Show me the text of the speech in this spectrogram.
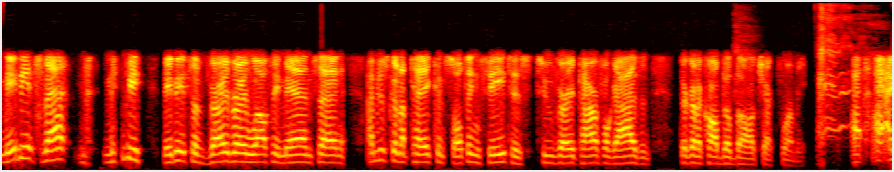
Maybe it's that. Maybe maybe it's a very very wealthy man saying, "I'm just going to pay a consulting fee to two very powerful guys, and they're going to call Bill Belichick for me." I, I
